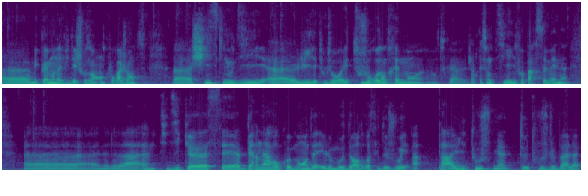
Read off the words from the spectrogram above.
Mais quand même, on a vu des choses en- encourageantes. Chiz qui nous dit, lui, il est toujours, est toujours aux entraînements. En tout cas, j'ai l'impression tu y es une fois par semaine. Euh, euh, tu dis que c'est Bernard aux commandes et le mot d'ordre, c'est de jouer à, pas à une touche, mais à deux touches de balle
